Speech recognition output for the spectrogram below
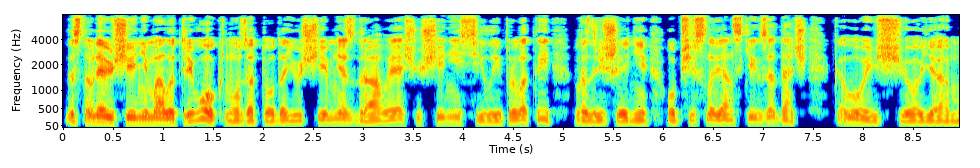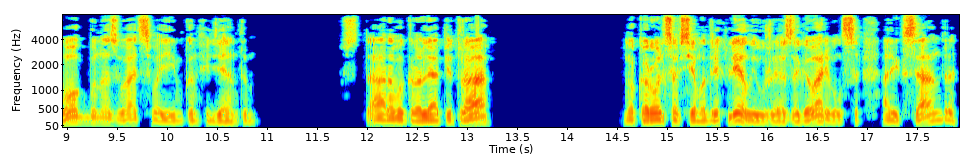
доставляющая немало тревог, но зато дающая мне здравое ощущение силы и правоты в разрешении общеславянских задач. Кого еще я мог бы назвать своим конфидентом? Старого короля Петра? Но король совсем одряхлел и уже заговаривался. Александра?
